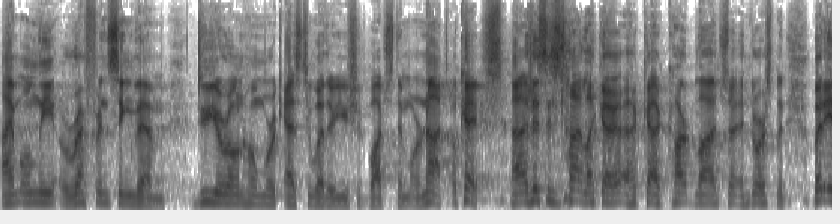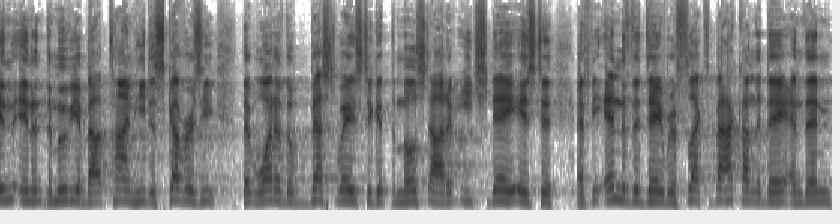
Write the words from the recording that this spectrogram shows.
I'm only referencing them. Do your own homework as to whether you should watch them or not. Okay, uh, this is not like a, a, a carte blanche endorsement. But in, in the movie About Time, he discovers he, that one of the best ways to get the most out of each day is to, at the end of the day, reflect back on the day and then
